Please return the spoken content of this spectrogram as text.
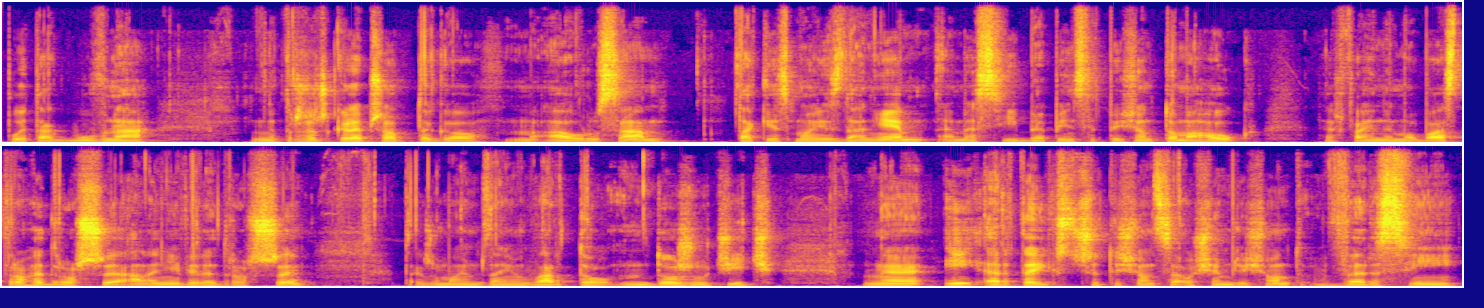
Płyta główna troszeczkę lepsza od tego Aurusa. Tak jest moje zdanie. MSI B550 Tomahawk, też fajny MOBAS, trochę droższy, ale niewiele droższy. Także moim zdaniem warto dorzucić. E, I RTX 3080 w wersji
